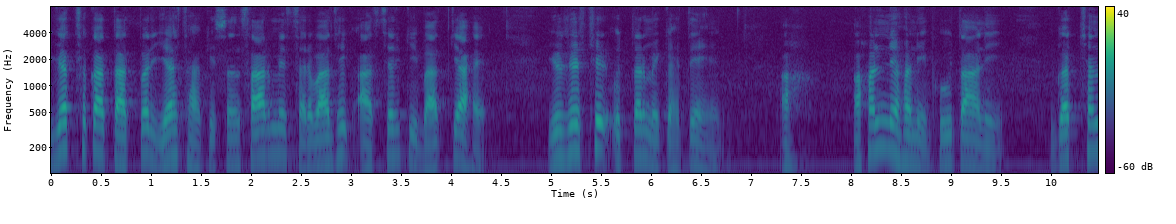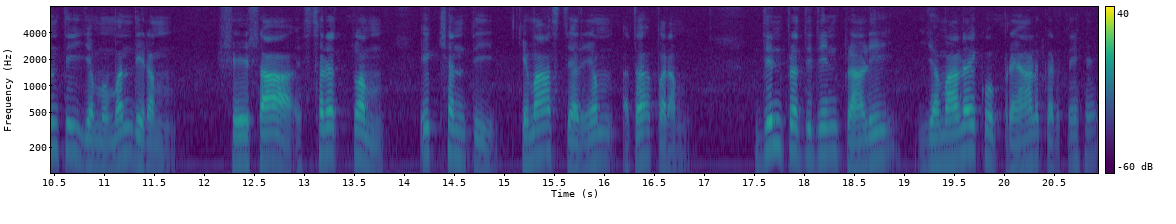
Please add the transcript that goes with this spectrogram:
यक्ष का तात्पर्य यह था कि संसार में सर्वाधिक आश्चर्य की बात क्या है? युधिष्ठिर उत्तर में कहते हैं अहन्य हनि भूतानि गच्छन्ति यम मंदिरम शेषा स्थिरत्व इच्छन्ति किमाश्चर्य अतः परम। दिन प्रतिदिन प्राणी यमालय को प्रयाण करते हैं,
